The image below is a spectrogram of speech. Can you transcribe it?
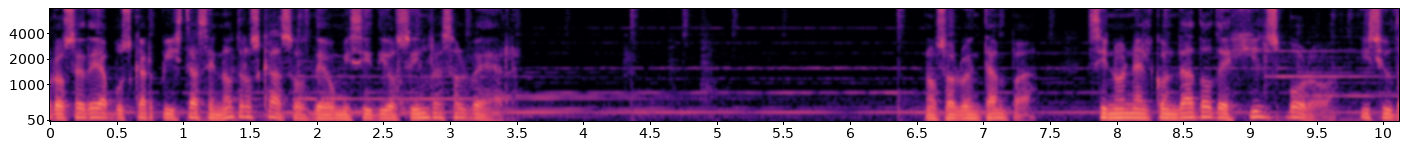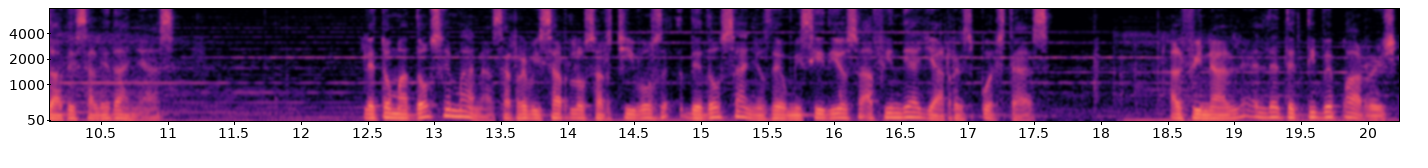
Procede a buscar pistas en otros casos de homicidios sin resolver. No solo en Tampa, sino en el condado de Hillsborough y ciudades aledañas. Le toma dos semanas a revisar los archivos de dos años de homicidios a fin de hallar respuestas. Al final, el detective Parrish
